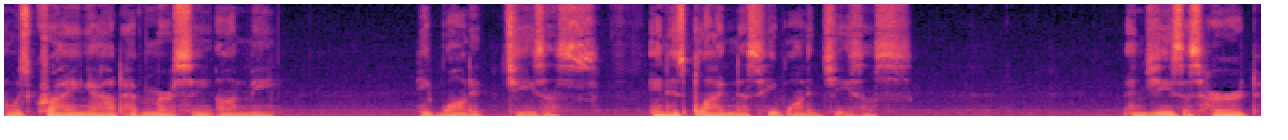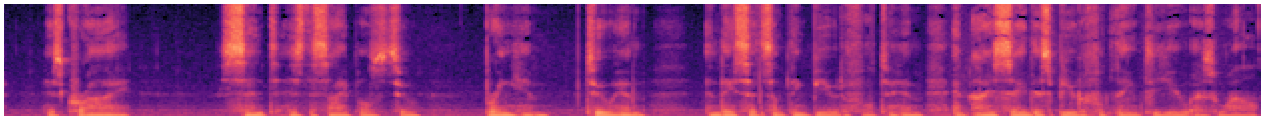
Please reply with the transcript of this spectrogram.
and was crying out, Have mercy on me. He wanted Jesus. In his blindness, he wanted Jesus. And Jesus heard his cry, sent his disciples to bring him to him and they said something beautiful to him. And I say this beautiful thing to you as well.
